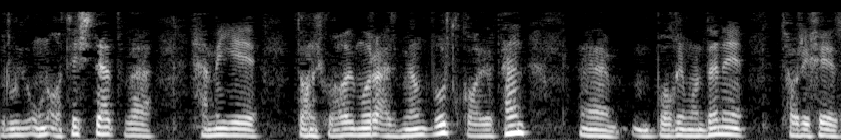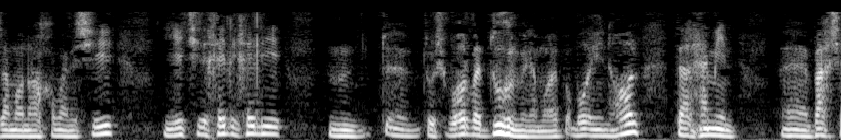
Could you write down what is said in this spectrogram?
روی اون آتش زد و همه دانشگاه های ما رو از میان برد. قاعدتا باقی ماندن تاریخ زمان هخامنشی یه چیز خیلی خیلی دشوار و دور می با این حال در همین بخش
